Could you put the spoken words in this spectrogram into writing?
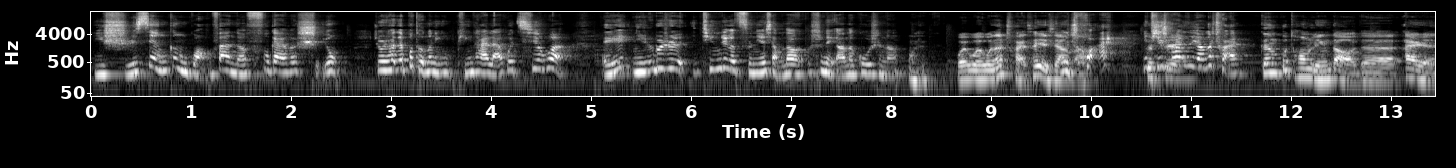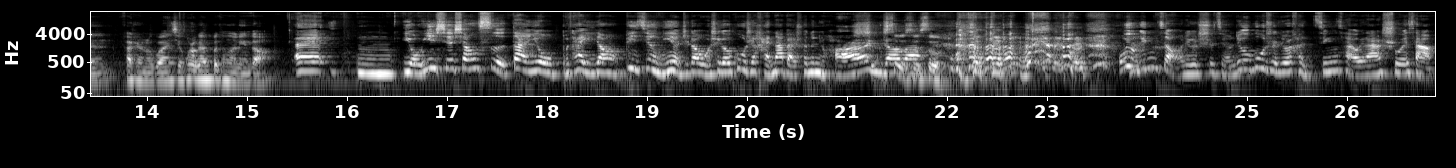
以实现更广泛的覆盖和使用。就是它在不同的平平台来回切换。哎，你是不是听这个词你也想不到是哪样的故事呢？我我我我能揣测一下吗？你揣，你就是皮揣子一样的揣。跟不同领导的爱人发生了关系，或者跟不同的领导，哎，嗯，有一些相似，但又不太一样。毕竟你也知道，我是一个故事海纳百川的女孩儿，你知道吧？素素素，我有跟你讲过这个事情，这个故事就是很精彩，我给大家说一下。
